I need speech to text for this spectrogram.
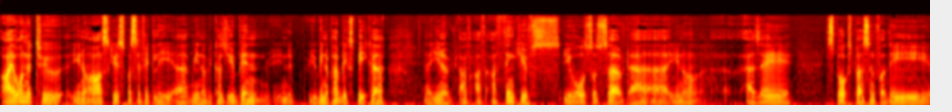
I wanted to, you know, ask you specifically, uh, you know, because you've been you know, you've been a public speaker, uh, you know, I've, I've, I think you've you've also served, uh, you know, as a spokesperson for the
